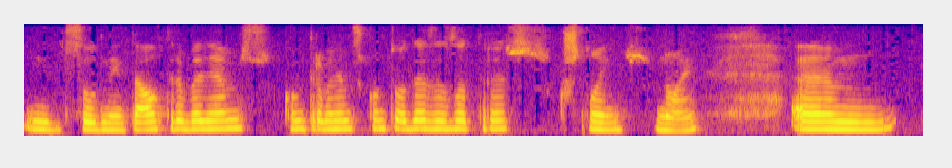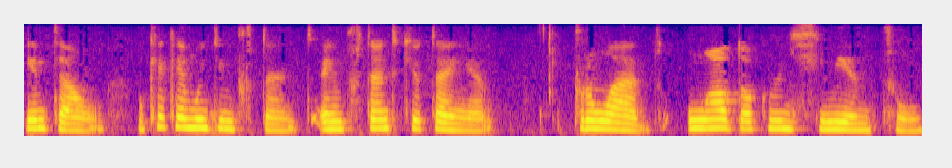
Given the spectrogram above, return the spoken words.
de saúde mental, trabalhamos como trabalhamos com todas as outras questões, não é? Um, então, o que é que é muito importante? É importante que eu tenha, por um lado, um autoconhecimento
